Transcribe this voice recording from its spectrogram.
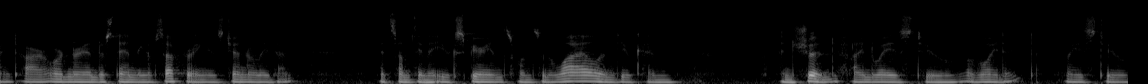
Right? Our ordinary understanding of suffering is generally that it's something that you experience once in a while and you can and should find ways to avoid it, ways to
